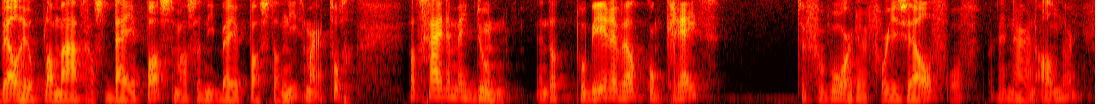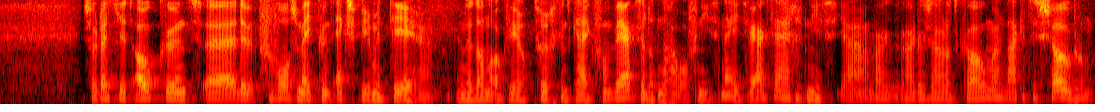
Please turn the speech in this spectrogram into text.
wel heel planmatig als het bij je past. Maar als dat niet bij je past, dan niet. Maar toch, wat ga je ermee doen? En dat proberen wel concreet te verwoorden voor jezelf of hè, naar een ander. Zodat je het ook kunt, eh, er vervolgens mee kunt experimenteren. En er dan ook weer op terug kunt kijken van werkte dat nou of niet? Nee, het werkte eigenlijk niet. Ja, waar, waardoor zou dat komen? Laat ik het eens zo doen.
